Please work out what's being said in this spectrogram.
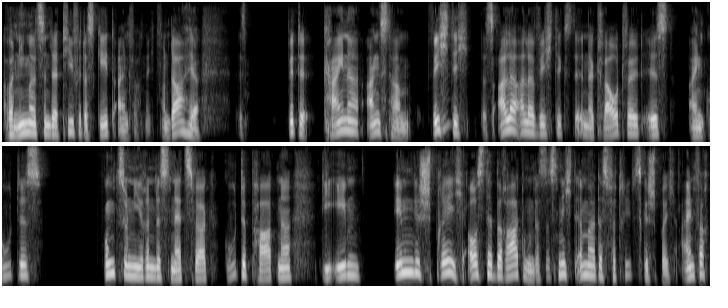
aber niemals in der Tiefe. Das geht einfach nicht. Von daher, es, bitte keine Angst haben. Wichtig, das Aller, Allerwichtigste in der Cloud-Welt ist ein gutes funktionierendes Netzwerk, gute Partner, die eben im Gespräch, aus der Beratung, das ist nicht immer das Vertriebsgespräch, einfach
